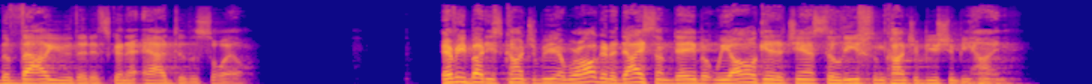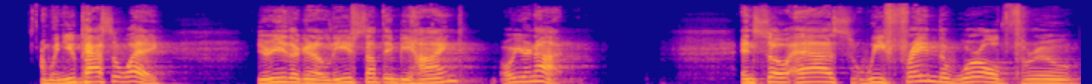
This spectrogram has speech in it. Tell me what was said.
the value that it's going to add to the soil. Everybody's contribution, we're all going to die someday, but we all get a chance to leave some contribution behind. And when you pass away, you're either going to leave something behind or you're not. And so, as we frame the world through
